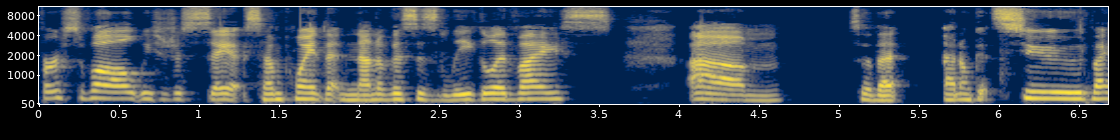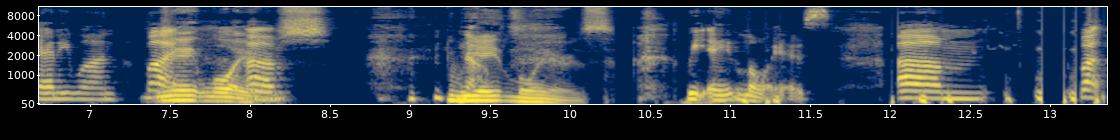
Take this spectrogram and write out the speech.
first of all we should just say at some point that none of this is legal advice um so that i don't get sued by anyone but we ain't lawyers. We No. ain't lawyers. we ain't lawyers um but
